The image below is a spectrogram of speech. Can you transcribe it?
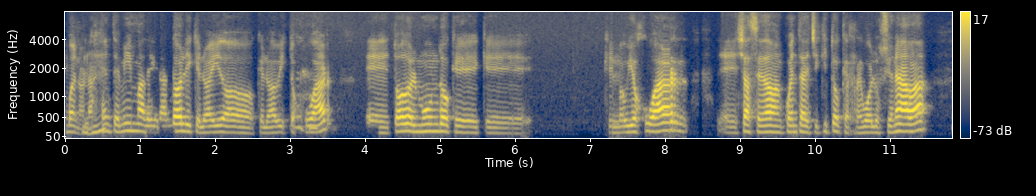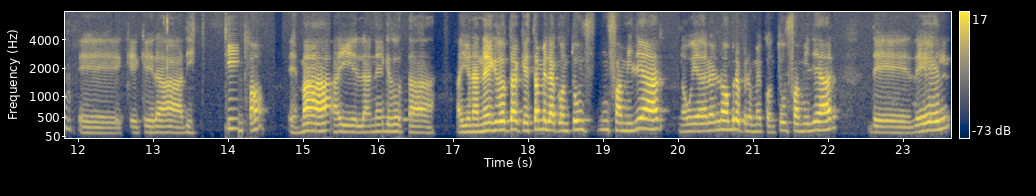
bueno, la gente misma de Grandoli que lo ha ido, que lo ha visto jugar, eh, todo el mundo que, que, lo vio jugar eh, ya se daban cuenta de chiquito que revolucionaba, eh, que, era distinto. Es más, hay la anécdota, hay una anécdota que esta me la contó un, familiar, no voy a dar el nombre, pero me contó un familiar de, de él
